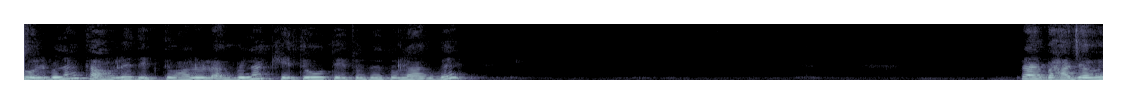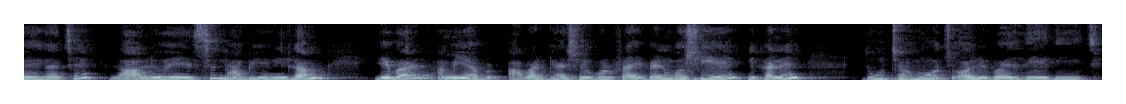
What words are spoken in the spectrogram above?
চলবে না, তাহলে দেখতে ভালো লাগবে না, খেতেও তেতো তেতো লাগবে। প্রায় ভাজা হয়ে গেছে, লাল হয়ে এসছে নাবিয়ে নিলাম। এবার আমি আবার গ্যাসের উপর ফ্রাই প্যান বসিয়ে এখানে দু চামচ অলিভ অয়েল দিয়ে দিয়েছি।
